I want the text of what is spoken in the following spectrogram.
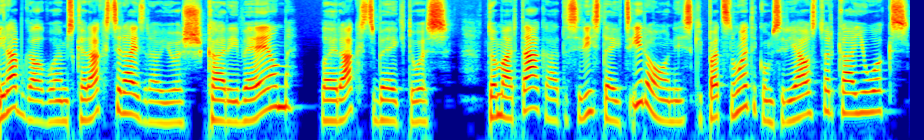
ir apgalvojums, ka raksts ir aizraujošs, kā arī vēlme, lai raksts beigtos. Tomēr tā kā tas ir izteikts ironiski, pats notikums ir jāuztver kā joks.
